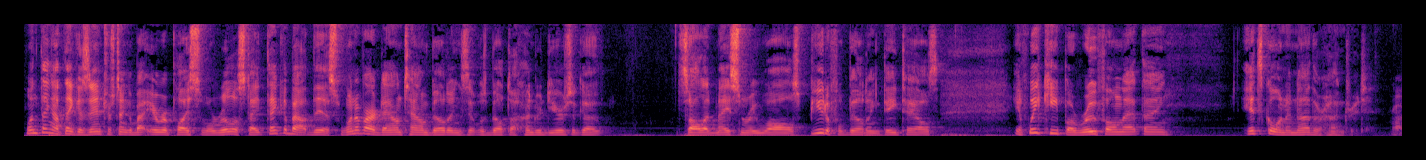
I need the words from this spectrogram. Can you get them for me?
One thing I think is interesting about irreplaceable real estate, think about this. One of our downtown buildings that was built 100 years ago, solid masonry walls, beautiful building details. If we keep a roof on that thing, it's going another 100. Right.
